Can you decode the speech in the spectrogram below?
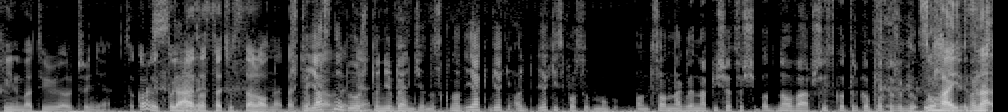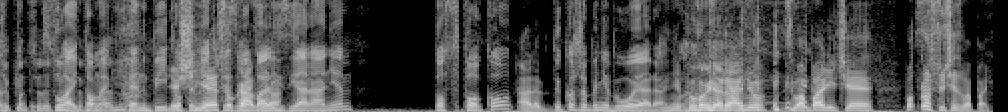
clean material, czy nie. Cokolwiek Stary. powinno zostać ustalone, tak Czy to naprawdę, jasne było, nie? że to nie będzie? No, no jak, w, jaki, w jaki sposób mógł on, co on nagle napisze coś od nowa, wszystko tylko po to, żeby Słuchaj, zna, 25-lecie słuchaj? Tomek, ten beat o Jeśli tym, jak okazja- złapali z jaraniem, to spoko, Ale tylko żeby nie było jarania. nie było jaraniu, złapali cię, po prostu cię złapali.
